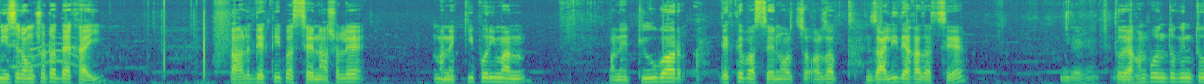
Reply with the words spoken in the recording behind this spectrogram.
নিচের অংশটা দেখাই তাহলে দেখতেই পাচ্ছেন আসলে মানে কি পরিমাণ মানে টিউবার দেখতে পাচ্ছেন অর্থাৎ জালি দেখা যাচ্ছে। তো এখন পর্যন্ত কিন্তু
